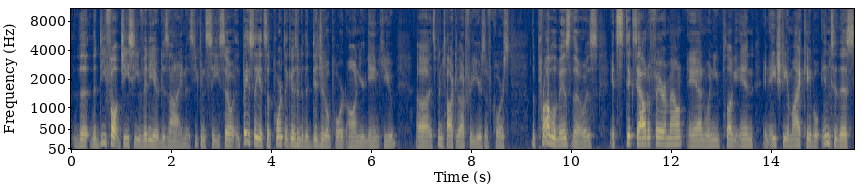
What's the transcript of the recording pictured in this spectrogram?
the the default GC video design, as you can see. So basically, it's a port that goes into the digital port on your GameCube. Uh, it's been talked about for years, of course. The problem is though is it sticks out a fair amount and when you plug in an HDMI cable into this,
